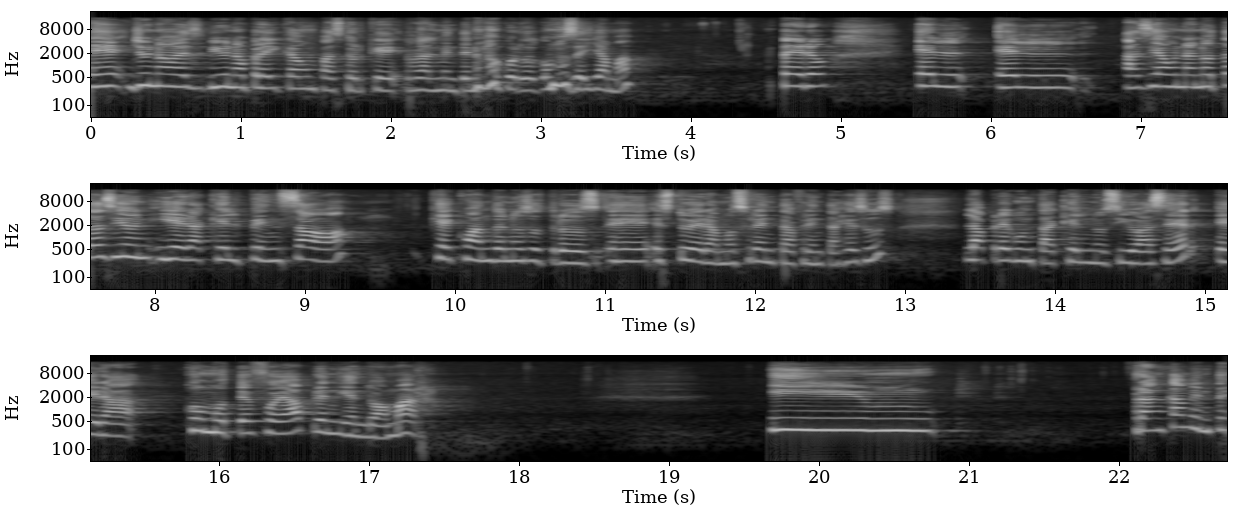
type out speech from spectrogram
Eh, yo una vez vi una predica de un pastor que realmente no me acuerdo cómo se llama, pero él, él hacía una anotación y era que él pensaba que cuando nosotros eh, estuviéramos frente a frente a Jesús, la pregunta que él nos iba a hacer era, ¿cómo te fue aprendiendo a amar? Y mm, francamente,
